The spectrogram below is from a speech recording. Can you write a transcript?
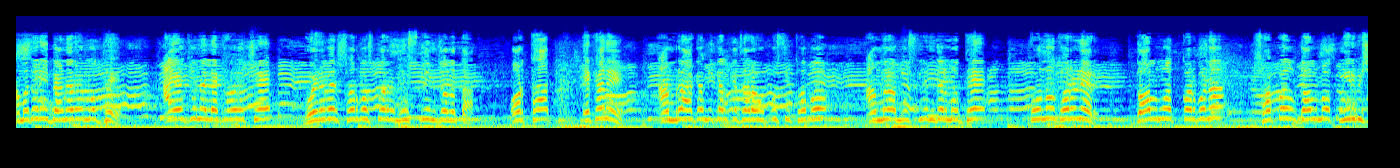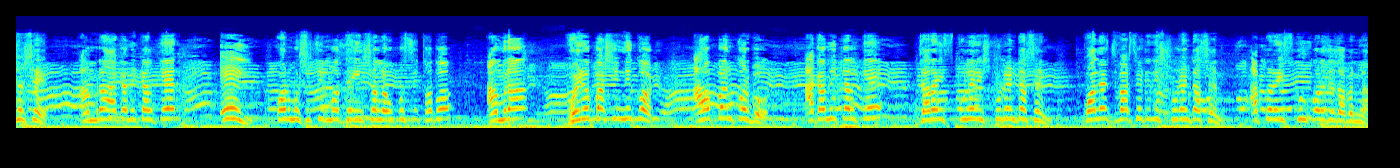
আমাদের এই ব্যানারের মধ্যে আয়োজনে লেখা হয়েছে, ভৈরবের সর্বস্তরের মুসলিম জনতা। অর্থাৎ এখানে আমরা আগামীকালকে যারা উপস্থিত হব, আমরা মুসলিমদের মধ্যে কোনো ধরনের দলমত করব না। সকল দলমত নির্বিশেষে আমরা আগামীকালকের এই কর্মসূচির মধ্যে ইনশাল্লাহ উপস্থিত হব। আমরা ভৈরববাসীর নিকট আহ্বান করব, আগামীকালকে যারা স্কুলের স্টুডেন্ট আছেন কলেজ ভার্সিটির স্টুডেন্ট আছেন, আপনারা স্কুল কলেজে যাবেন না।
